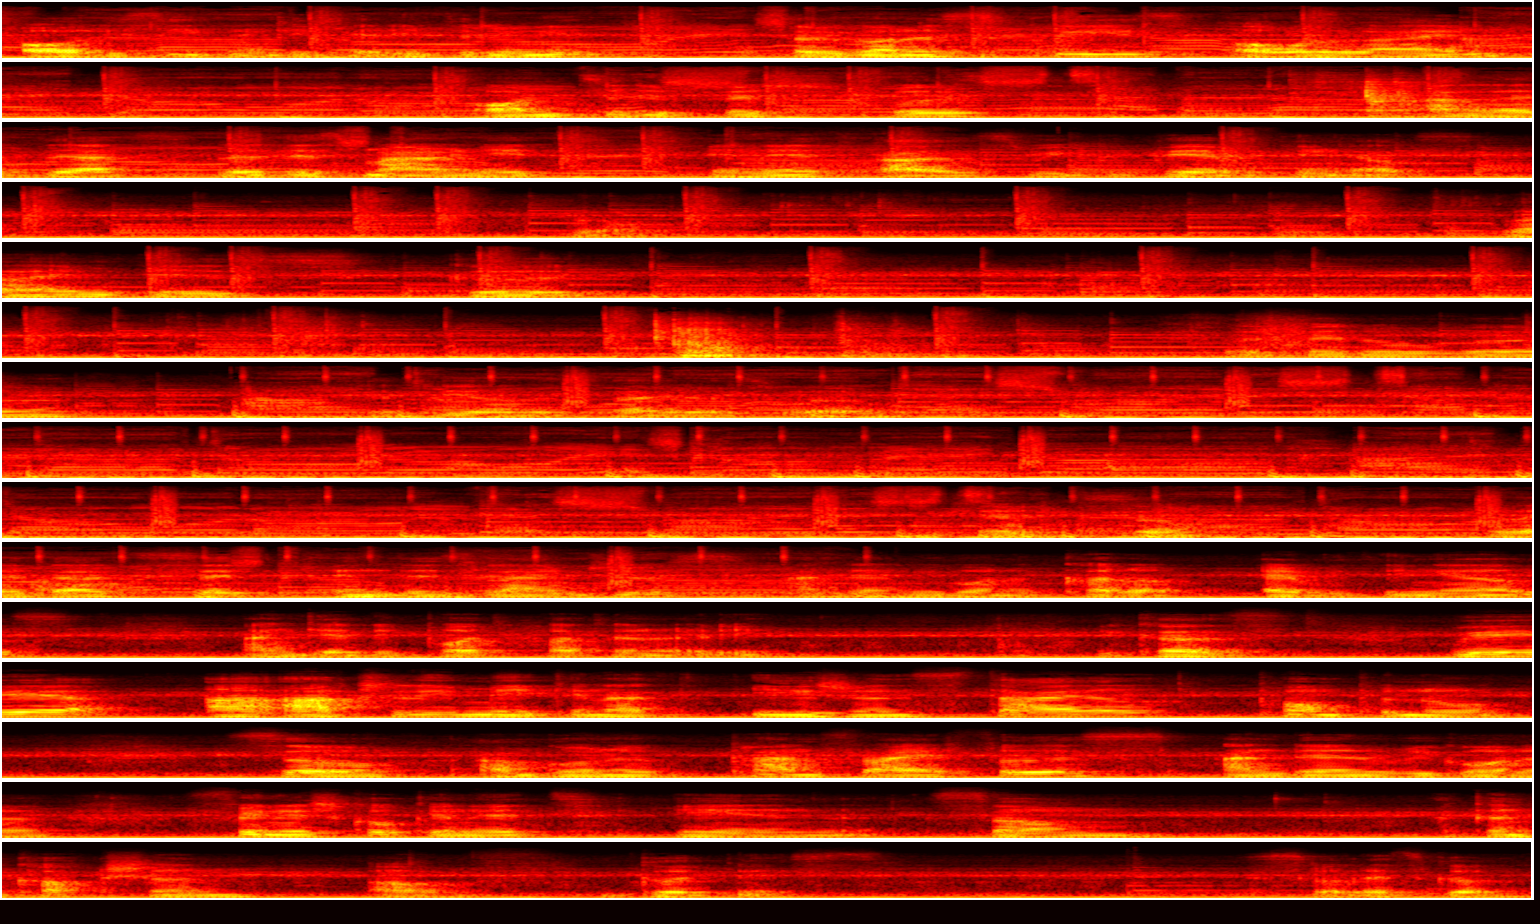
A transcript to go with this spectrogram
all the seasoning can get into the meat. So we're gonna squeeze our lime onto the fish first and let that let this marinate in it as we prepare everything else. So, Lime is good. It over to the other side as well. Okay, so let that sit in this lime juice and then we're gonna cut up everything else and get the pot hot and ready because we are actually making an Asian style pompano so I'm gonna pan fry it first and then we're gonna finish cooking it in some a concoction of goodness. So let's go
